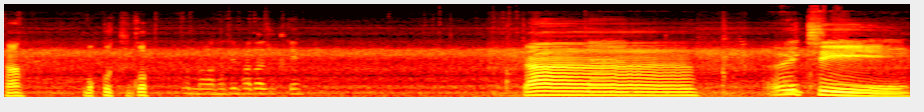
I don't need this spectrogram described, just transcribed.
자, 먹고 죽어. 엄마가 대신 받아줄게 짠. 옳지.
